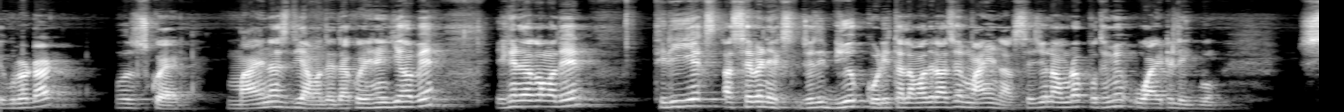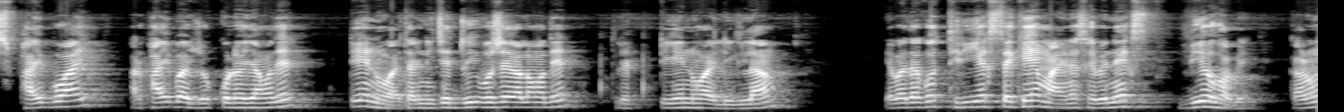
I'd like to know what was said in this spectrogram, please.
এগুলোটার হোল স্কোয়ার মাইনাস দিয়ে আমাদের দেখো এখানে কী হবে? এখানে দেখো আমাদের থ্রি এক্স আর সেভেন এক্স যদি বিয়োগ করি তাহলে আমাদের আসবে মাইনাস সেই জন্য আমরা প্রথমে ওয়াইটা লিখব। ফাইভ ওয়াই আর ফাইভ ওয়াই যোগ করলে হয়ে যায় আমাদের টেন ওয়াই তাহলে নিচে দুই বসে গেল আমাদের। তাহলে টেন ওয়াই লিখলাম। এবার দেখো থ্রি এক্স থেকে মাইনাস সেভেন এক্স বিয়োগ হবে। কারণ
